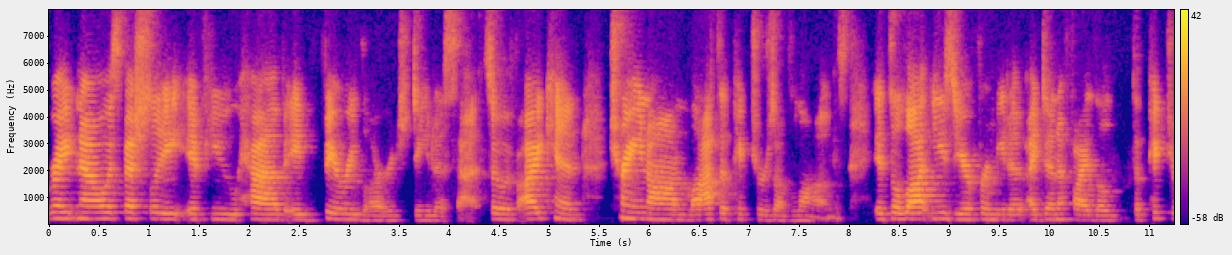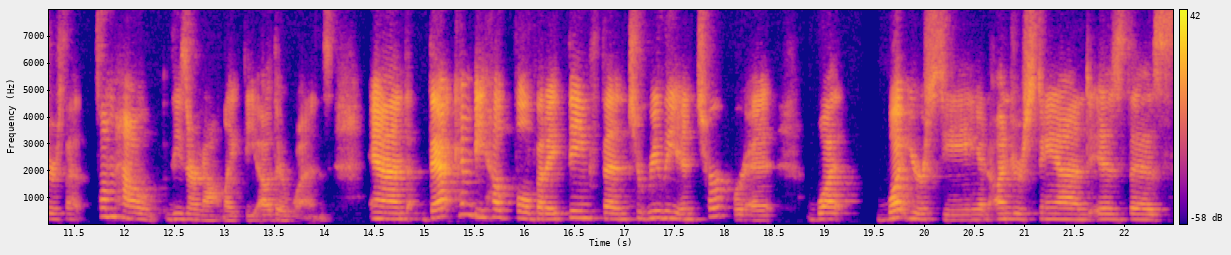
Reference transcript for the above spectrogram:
right now, especially if you have a very large data set. So if I can train on lots of pictures of lungs, it's a lot easier for me to identify the, the pictures that somehow these are not like the other ones. And that can be helpful, but I think then to really interpret what what you're seeing and understand is this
